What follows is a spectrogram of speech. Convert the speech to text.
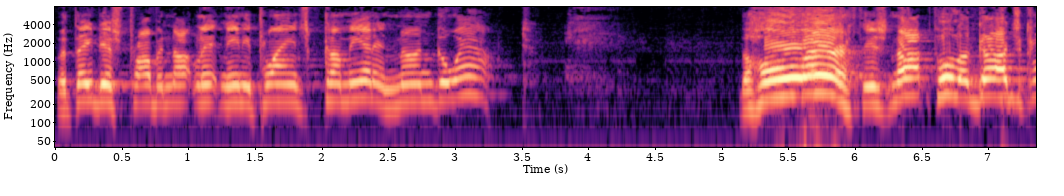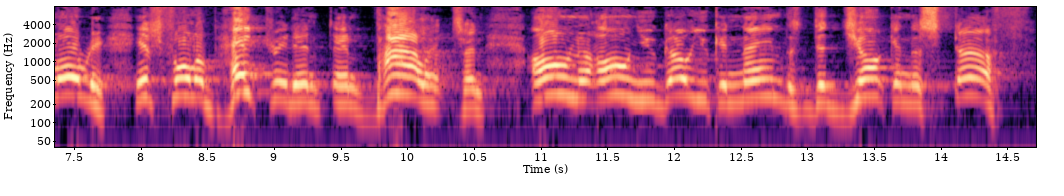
but they just probably not letting any planes come in and none go out. The whole earth is not full of God's glory. It's full of hatred and, and violence. And on and on you go. You can name the, the junk and the stuff.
